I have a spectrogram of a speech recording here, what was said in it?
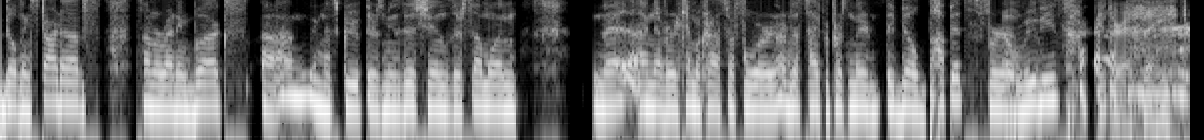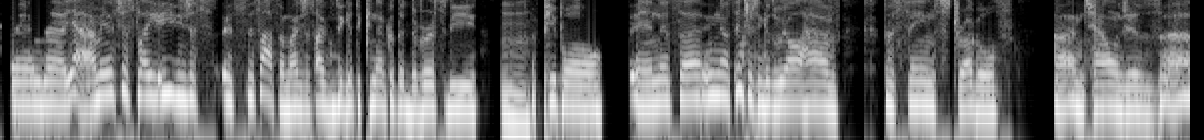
building startups, some are writing books. Um, in this group, there's musicians, there's someone that I never came across before, or this type of person. They they build puppets for Oh. movies, Interesting. and uh, yeah, I mean, it's just like you just it's it's awesome. I just I get to connect with the diversity Mhm. of people, and it's uh you know it's interesting because we all have those same struggles uh, and challenges uh,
